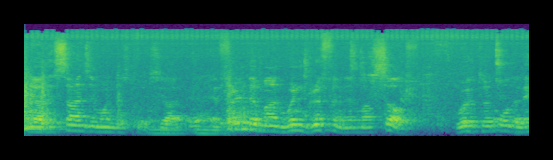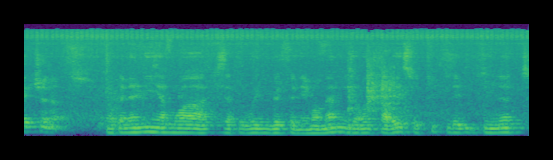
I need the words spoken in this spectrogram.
yeah, the Signs and Wonders course. Yeah. A, a friend of mine, Win Griffin, and myself worked on all the lecture notes. Donc un ami à moi qui s'appelle Wayne Griffin et moi-même, nous avons travaillé sur toutes les les notes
